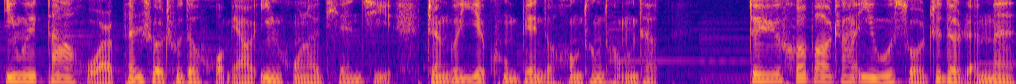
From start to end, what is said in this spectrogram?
因为大火而喷射出的火苗映红了天际，整个夜空变得红彤彤的。对于核爆炸一无所知的人们，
